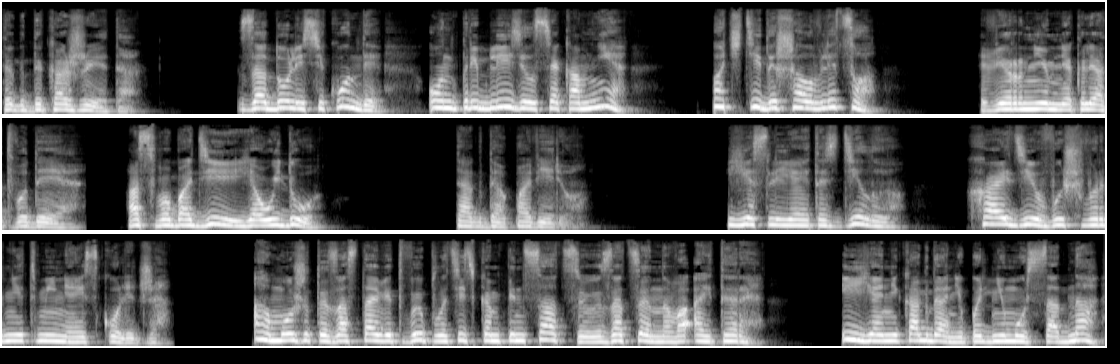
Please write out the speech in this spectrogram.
Так докажи это. За доли секунды он приблизился ко мне, почти дышал в лицо. Верни мне клятву, Дея. Освободи, и я уйду. Тогда поверю. Если я это сделаю, Хайди вышвырнет меня из колледжа. А может и заставит выплатить компенсацию за ценного Айтере. И я никогда не поднимусь со дна,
